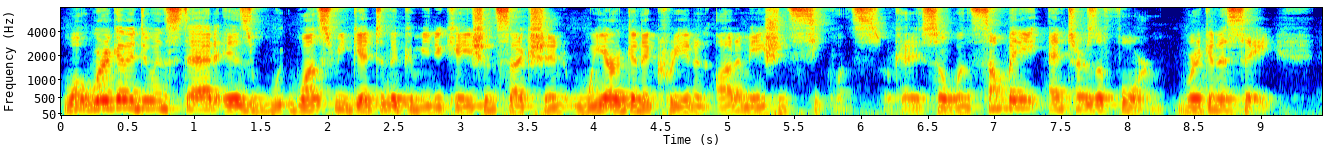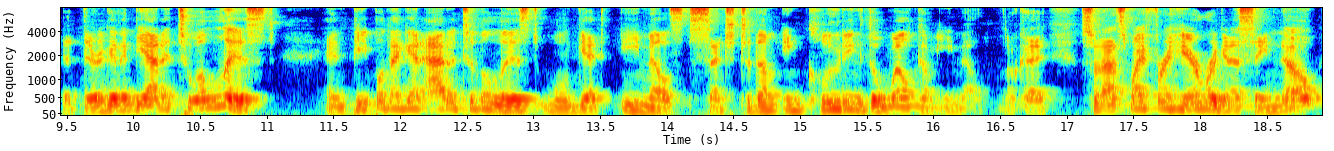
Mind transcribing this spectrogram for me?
what we're going to do instead is once we get to the communication section, we are going to create an automation sequence. Okay, so when somebody enters a form, we're going to say that they're going to be added to a list and people that get added to the list will get emails sent to them, including the welcome email. Okay, so that's why for here we're gonna say no.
